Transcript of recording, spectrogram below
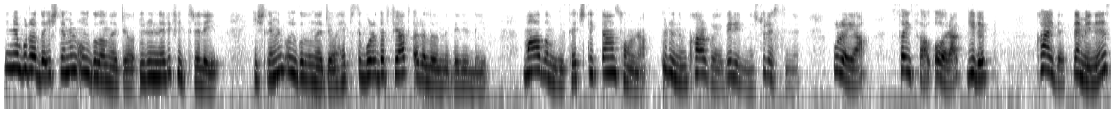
Yine burada işlemin uygulanacağı ürünleri filtreleyip, işlemin uygulanacağı hepsi burada fiyat aralığını belirleyip, mağazamızı seçtikten sonra ürünün kargoya verilme süresini buraya sayısal olarak girip kaydet demeniz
